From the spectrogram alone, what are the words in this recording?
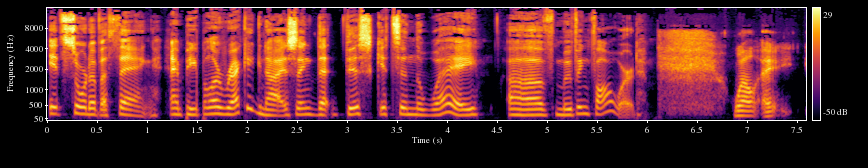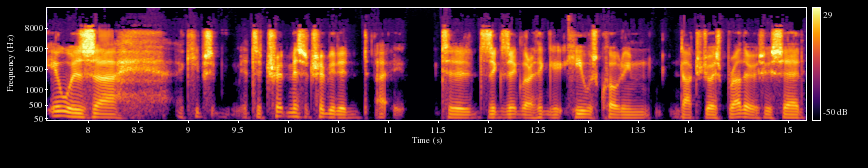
it's sort of a thing and people are recognizing that this gets in the way of moving forward. Well, it was, uh, it keeps it's a trip misattributed uh, to Zig Ziglar. I think he was quoting Dr. Joyce Brothers, who said,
